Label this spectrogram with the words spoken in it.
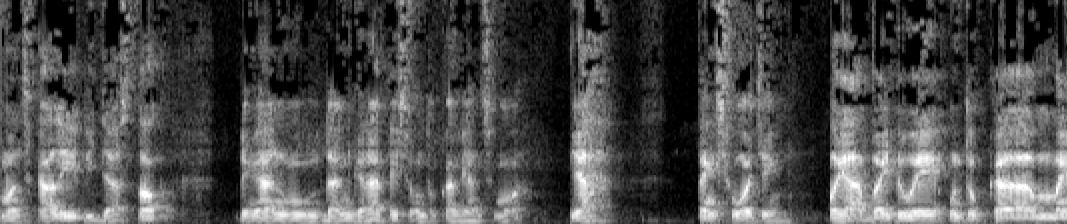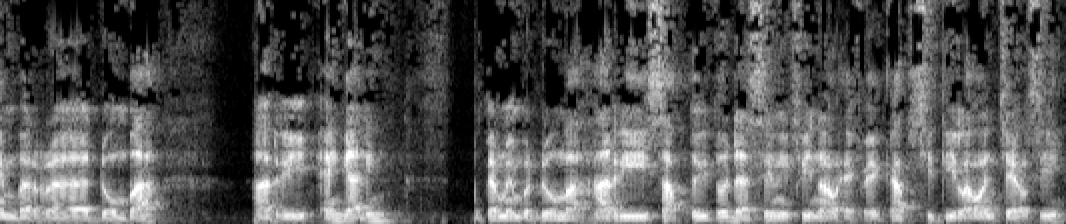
cuma sekali di Just Talk dengan dan gratis untuk kalian semua. Ya, thanks for watching. Oh ya, by the way, untuk uh, member uh, Domba, hari eh enggak ding bukan member domba hari Sabtu itu ada semifinal FA Cup City lawan Chelsea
